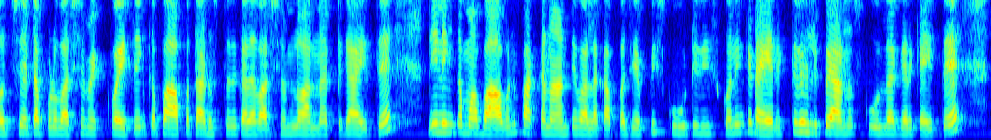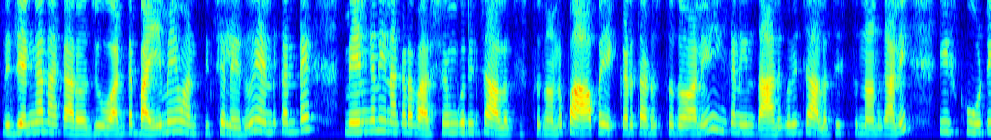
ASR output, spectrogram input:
వచ్చేటప్పుడు వర్షం ఎక్కువైతే ఇంకా పాప తడుస్తుంది కదా వర్షంలో అన్నట్టుగా అయితే నేను ఇంకా మా బాబుని పక్కన ఆంటీ వాళ్ళకి అప్పచెప్పి స్కూటీ తీసుకొని ఇంకా డైరెక్ట్ వెళ్ళిపోయాను స్కూల్ దగ్గరికి అయితే. నిజంగా నాకు ఆ రోజు అంటే భయం ఏం అనిపించలేదు. ఎందుకంటే మెయిన్గా నేను అక్కడ వర్షం గురించి ఆలోచిస్తున్నాను. పాప ఎక్కడ తడుస్తుందో అని ఇంకా నేను దాని గురించి ఆలోచిస్తున్నాను. కానీ ఈ స్కూటీ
